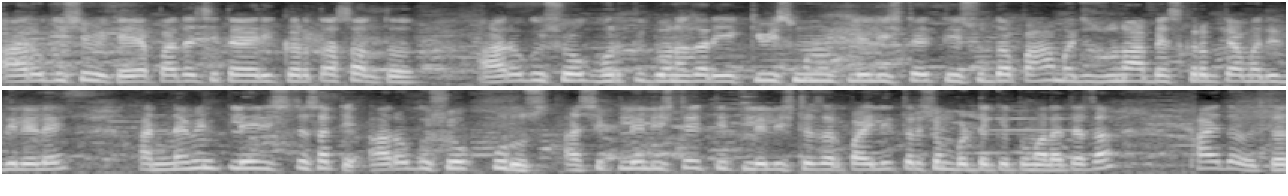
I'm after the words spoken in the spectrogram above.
आरोग्य सेविका या पदाची तयारी करत असाल तर आरोग्य शोक भरती दोन हजार एकवीस म्हणून प्लेलिस्ट आहे. ते सुद्धा पहा. म्हणजे जुना अभ्यासक्रम त्यामध्ये दिलेला आहे. आणि नवीन प्लेलिस्टसाठी आरोग्य शोक पुरुष अशी प्लेलिस्ट आहे. ती प्लेलिस्ट जर पाहिली तर शंभर टक्के तुम्हाला त्याचा फायदा होईल. तर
